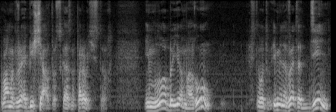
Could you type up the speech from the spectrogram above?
вам уже обещал, то, что сказано в пророчествах. Им лобы ее могу, что вот именно в этот день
